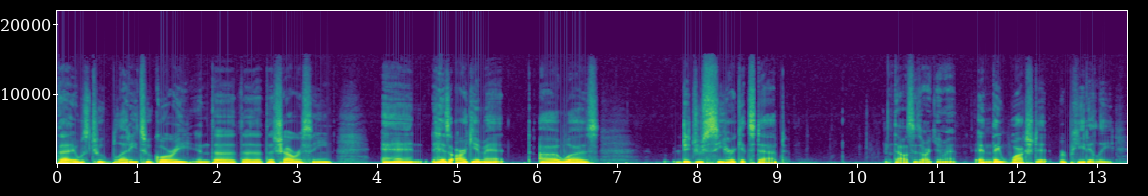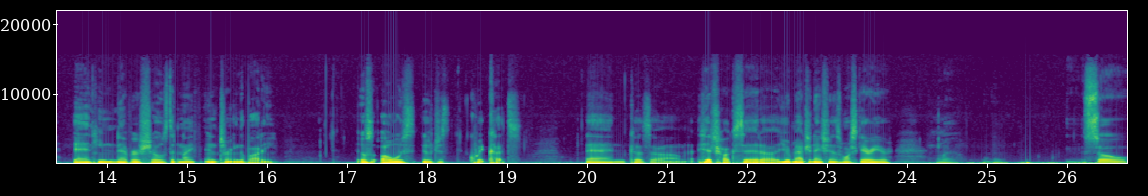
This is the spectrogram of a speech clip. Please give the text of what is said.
that it was too bloody, too gory in the the the shower scene, and his argument uh, was, "Did you see her get stabbed?" That was his argument, and they watched it repeatedly, and he never shows the knife entering the body. It was always it was just quick cuts, and because um, Hitchcock said, uh, "Your imagination is more scarier." Wow. So,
